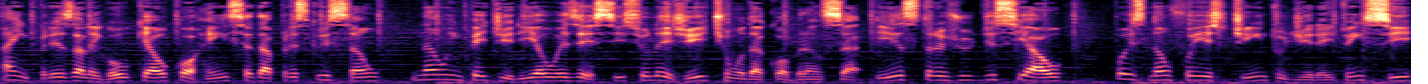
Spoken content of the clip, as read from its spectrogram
a empresa alegou que a ocorrência da prescrição não impediria o exercício legítimo da cobrança extrajudicial pois não foi extinto o direito em si,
